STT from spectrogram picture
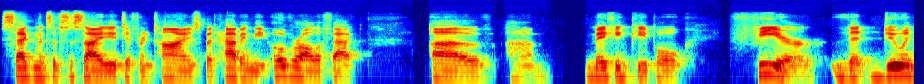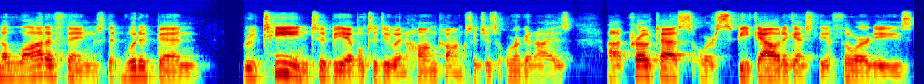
segments of society at different times, but having the overall effect of um, making people fear that doing a lot of things that would have been routine to be able to do in Hong Kong, such as organize uh, protests or speak out against the authorities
